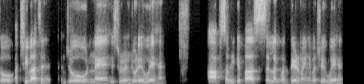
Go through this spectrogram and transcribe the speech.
तो अच्छी बात है, जो नए स्टूडेंट जुड़े हुए हैं, आप सभी के पास लगभग डेढ़ महीने बचे हुए हैं।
